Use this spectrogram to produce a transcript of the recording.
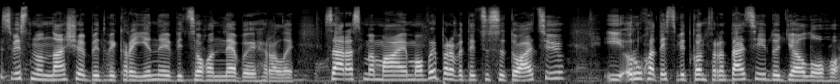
Звісно, наші обидві країни від цього не виграли. Зараз ми маємо виправити цю ситуацію і рухатись від конфронтації до діалогу.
